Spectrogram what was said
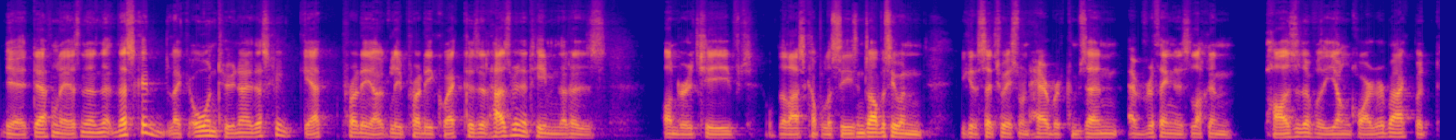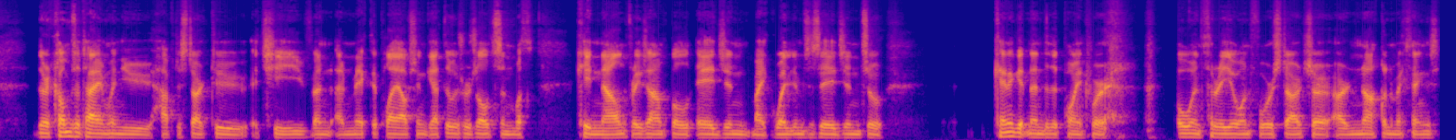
Yeah, it definitely is. And this could, like 0 2 now, this could get pretty ugly pretty quick because it has been a team that has underachieved over the last couple of seasons. Obviously, when you get a situation when Herbert comes in, everything is looking positive with a young quarterback. But there comes a time when you have to start to achieve and, and make the playoffs and get those results. And with Keenan Allen, for example, aging, Mike Williams is aging. So kind of getting into the point where 0 and 3, 0 and 4 starts are, are not going to make things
